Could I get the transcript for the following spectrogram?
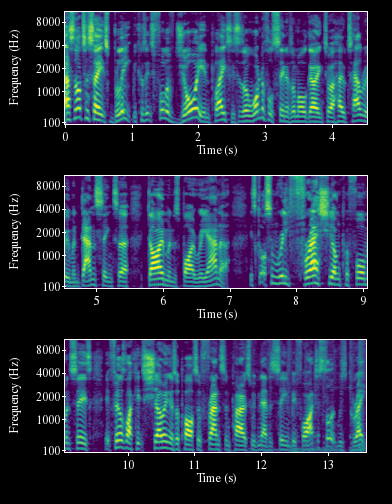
That's not to say it's bleak because it's full of joy in places. There's a wonderful scene of them all going to a hotel room and dancing to Diamonds by Rihanna. It's got some really fresh young performances. It feels like it's showing us a part of France and Paris we've never seen before. I just thought it was great.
